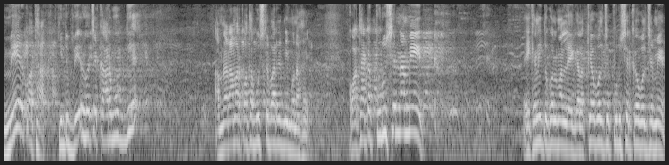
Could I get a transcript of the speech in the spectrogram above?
মেয়ের কথা। কিন্তু বের হচ্ছে কার মুখ দিয়ে? আপনারা আমার কথা বুঝতে পারেননি মনে হয়। কথাটা পুরুষের না মেয়ের? এখানেই তো গোলমাল লেগে গেল। কেউ বলছে পুরুষের, কেউ বলছে মেয়ের।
